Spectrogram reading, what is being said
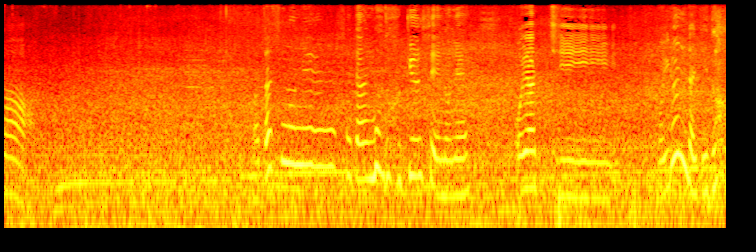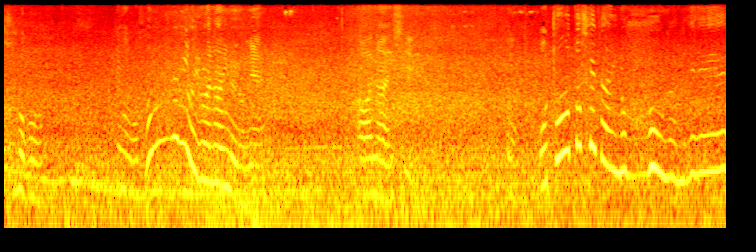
まあ私のね世代の同級生のね親っちもいるんだけど。でもそんなには言わないのよね。合わないし。でも弟世代の方がね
